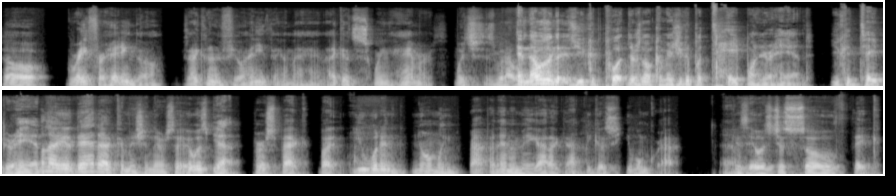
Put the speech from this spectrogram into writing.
so great for hitting though, I couldn't feel anything on my hand. I could swing hammers, which is what I was. Doing. And those are doing. days you could put. There's no commission. You could put tape on your hand. You could tape your hand. Well, no, they had a commission there, so it was Yeah. per spec. But you wouldn't normally wrap an MMA guy like that because he won't grab. Yeah. because it was just so thick,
